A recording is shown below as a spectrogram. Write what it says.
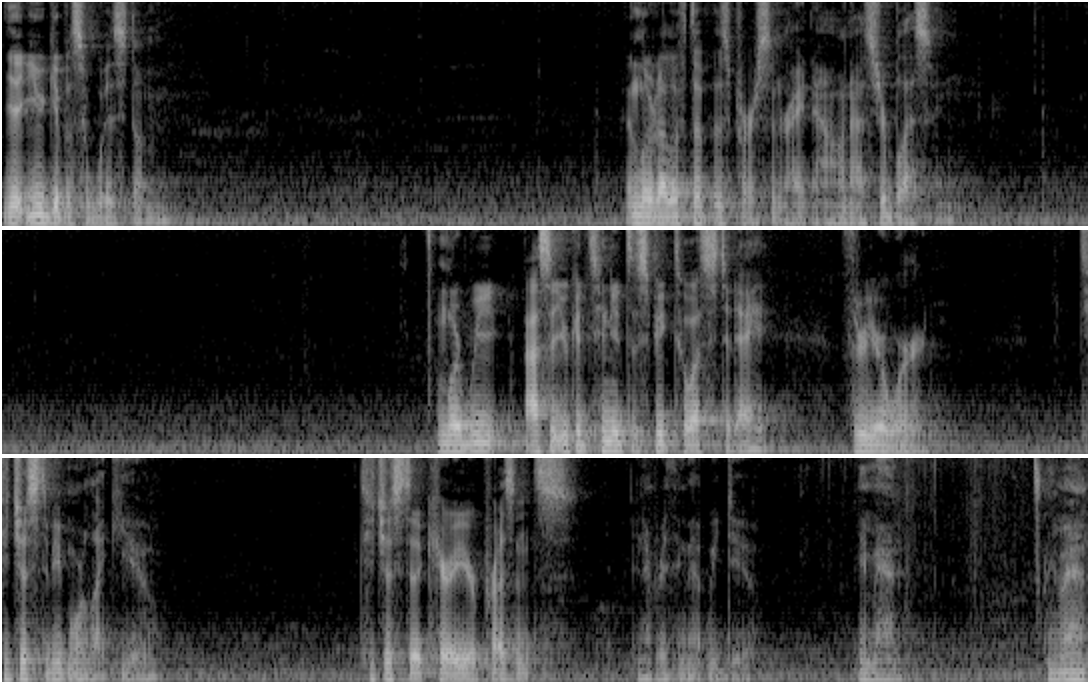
Yet you give us wisdom. And Lord, I lift up this person right now and ask your blessing. And Lord, we ask that you continue to speak to us today through your word. Teach us to be more like you. Teach us to carry your presence in everything that we do. Amen. Amen.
